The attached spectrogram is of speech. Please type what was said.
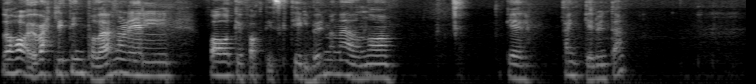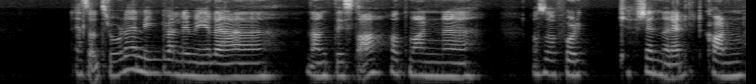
Du har jo vært litt innpå det når det gjelder hva dere faktisk tilbyr, men er det noe dere tenker rundt det? Altså, jeg tror det ligger veldig mye i det jeg nevnte i stad. At man eh, Altså folk generelt kan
